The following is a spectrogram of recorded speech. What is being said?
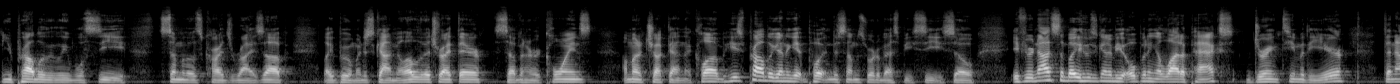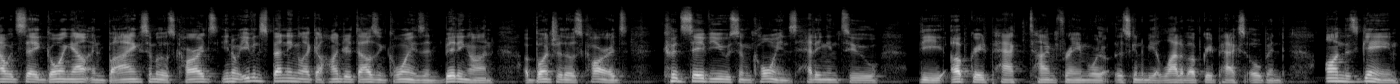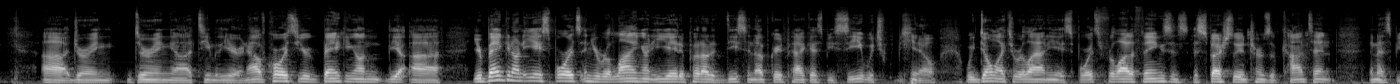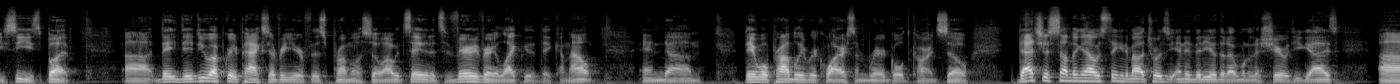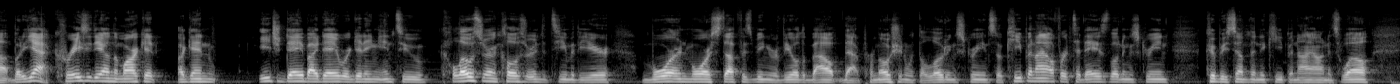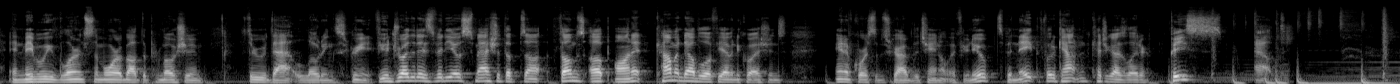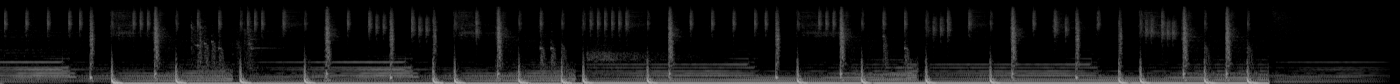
you probably will see some of those cards rise up. Like, boom, I just got Milojevic right there, 700 coins. I'm going to chuck that in the club. He's probably going to get put into some sort of SBC. So if you're not somebody who's going to be opening a lot of packs during Team of the Year, then I would say going out and buying some of those cards, you know, even spending like 100,000 coins and bidding on a bunch of those cards could save you some coins heading into the upgrade pack time frame where there's going to be a lot of upgrade packs opened on this game uh, during during uh, Team of the Year. Now, of course, you're banking on the uh, you're banking on EA Sports and you're relying on EA to put out a decent upgrade pack SBC, which you know we don't like to rely on EA Sports for a lot of things, especially in terms of content and SBCs, but. Uh, they, they do upgrade packs every year for this promo, so I would say that it's very, very likely that they come out, and um, they will probably require some rare gold cards. So that's just something that I was thinking about towards the end of the video that I wanted to share with you guys. Uh, but yeah, crazy day on the market. Again, each day by day, we're getting into closer and closer into Team of the Year. More and more stuff is being revealed about that promotion with the loading screen. So keep an eye out for today's loading screen. Could be something to keep an eye on as well. And maybe we've learned some more about the promotion through that loading screen. If you enjoyed today's video, smash a thumbs up on it. Comment down below if you have any questions. And of course, subscribe to the channel if you're new. It's been Nate, the FUT Accountant. Catch you guys later. Peace out.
